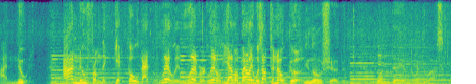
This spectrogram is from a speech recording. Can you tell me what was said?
I knew it. I knew from the get-go that lily-livered little yellow belly was up to no good. You know, Sheldon, One day I'm going to ask you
